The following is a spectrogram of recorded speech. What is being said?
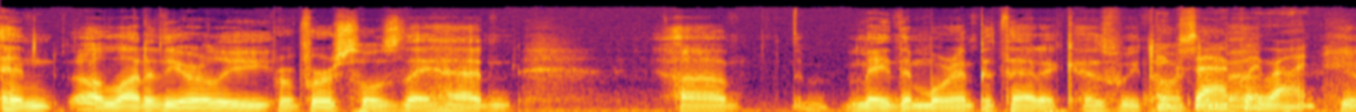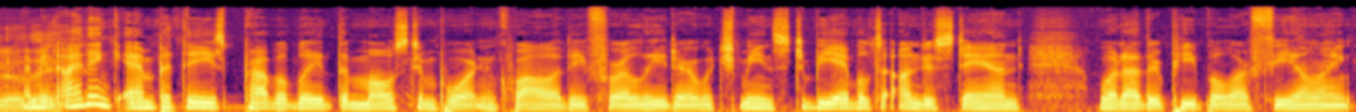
And a lot of the early reversals they had. Uh, made them more empathetic, as we talked about. exactly about. right. You know, I they, mean, I think empathy is probably the most important quality for a leader, which means to be able to understand what other people are feeling.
